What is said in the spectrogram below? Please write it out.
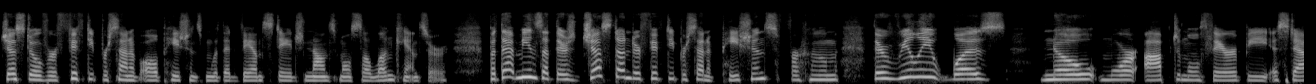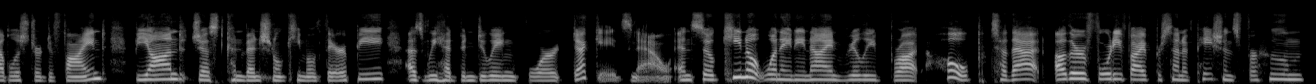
just over 50% of all patients with advanced stage non small cell lung cancer. But that means that there's just under 50% of patients for whom there really was no more optimal therapy established or defined beyond just conventional chemotherapy as we had been doing for decades now. And so Keynote 189 really brought hope to that other 45% of patients for whom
